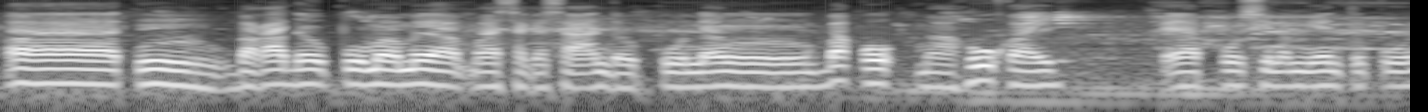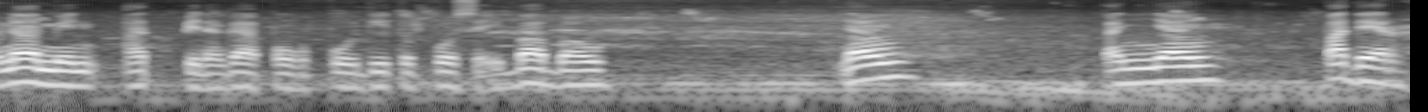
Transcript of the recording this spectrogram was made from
At mm, baka daw po mamaya masagasaan daw po ng bako, mahukay. Kaya po sinamiento po namin at pinagapang ko po dito po sa ibabaw ng kanyang pader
